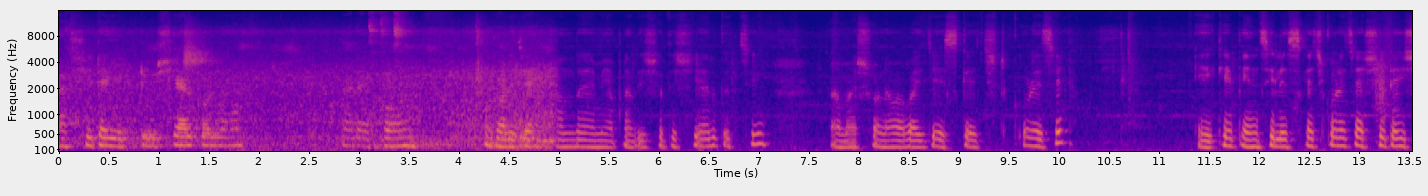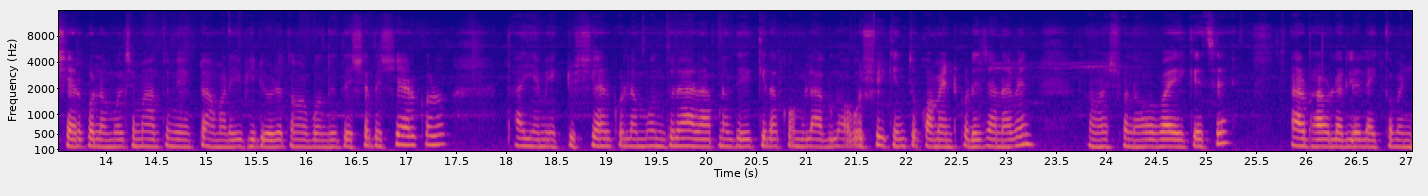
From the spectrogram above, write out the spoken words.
আর সেটাই একটু শেয়ার করলাম। আর এখন ঘরে যাই। সন্ধ্যায় আমি আপনাদের সাথে শেয়ার করছি। আমার সোনা বাবাই যে স্কেচ করেছে, একে পেন্সিল স্কেচ করেছে, আর সেটাই শেয়ার করলাম। বলছে, মা, তুমি একটা আমার এই ভিডিওটা তোমার বন্ধুদের সাথে শেয়ার করো। তাই আমি একটু শেয়ার করলাম। বন্ধুরা, আর আপনাদের কীরকম লাগল অবশ্যই কিন্তু কমেন্ট করে জানাবেন। আমার সোনা বাবা এঁকেছে। আর ভালো লাগলে লাইক কমেন্ট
